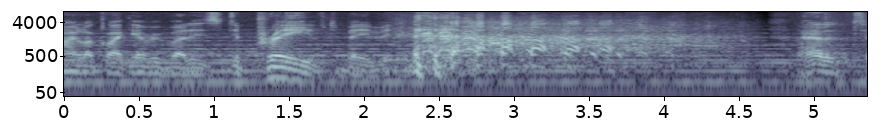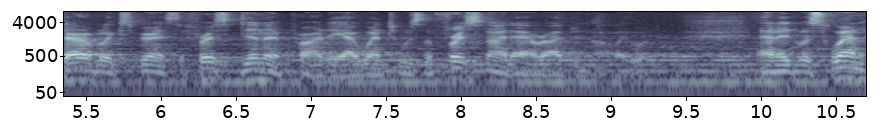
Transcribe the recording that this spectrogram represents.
I look like everybody's depraved baby. I had a terrible experience. The first dinner party I went to was the first night I arrived in Hollywood. And it was when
